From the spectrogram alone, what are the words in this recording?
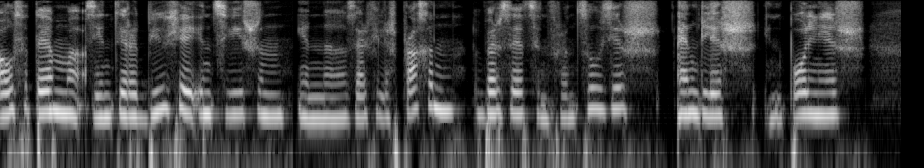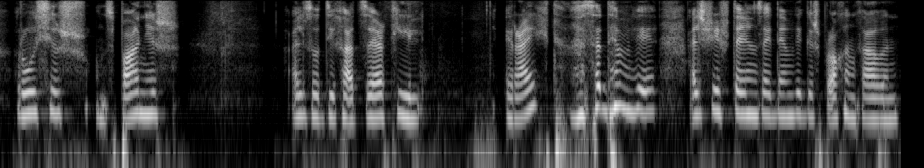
außerdem sind ihre Bücher inzwischen in sehr viele Sprachen übersetzt, in Französisch, Englisch, in Polnisch, Russisch und Spanisch. Also die hat sehr viel erreicht, seitdem wir als Schriftstellerin, seitdem wir gesprochen haben.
